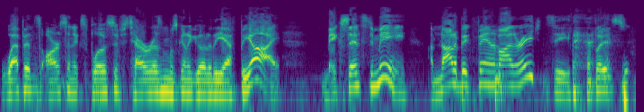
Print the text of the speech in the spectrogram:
Weapons, arson, explosives, terrorism was going to go to the FBI. Makes sense to me. I'm not a big fan of either agency, but it's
